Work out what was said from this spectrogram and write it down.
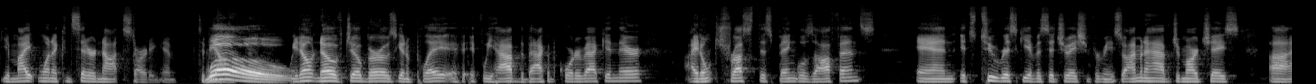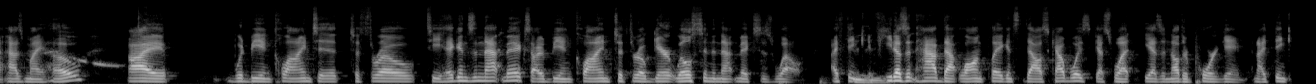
you might want to consider not starting him. To be honest. Whoa. We don't know if Joe Burrow is going to play. If, if we have the backup quarterback in there, I don't trust this Bengals offense, and it's too risky of a situation for me. So I'm going to have Ja'Marr Chase uh, as my hoe. I would be inclined to to throw Tee Higgins in that mix. I would be inclined to throw Garrett Wilson in that mix as well. I think if Mhm. he doesn't have that long play against the Dallas Cowboys, guess what? He has another poor game, and I think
